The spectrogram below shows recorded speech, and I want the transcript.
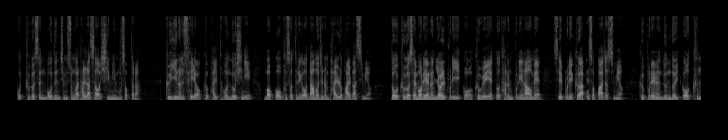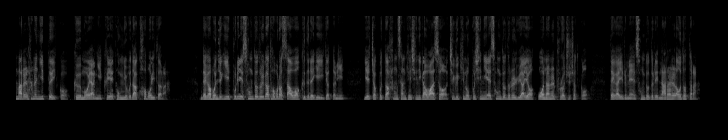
곧 그것은 모든 짐승과 달라서 심히 무섭더라. 그 이는 쇠요 그 발톱은 노시니 먹고 부서뜨리고 나머지는 발로 밟았으며 또 그것의 머리에는 열 뿔이 있고 그 외에 또 다른 뿔이 나오매 세 뿔이 그 앞에서 빠졌으며 그 뿔에는 눈도 있고 큰 말을 하는 입도 있고 그 모양이 그의 동류보다 커 보이더라. 내가 본즉 이 뿔이 성도들과 더불어 싸워 그들에게 이겼더니 옛적부터 항상 계신 이가 와서 지극히 높으신 이의 성도들을 위하여 원한을 풀어주셨고 때가 이름에 성도들이 나라를 얻었더라.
